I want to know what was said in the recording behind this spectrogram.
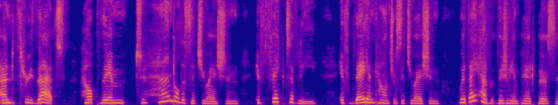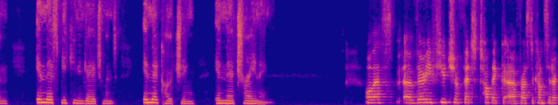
And through that, help them to handle the situation effectively if they encounter a situation where they have a visually impaired person in their speaking engagement, in their coaching, in their training. Well, that's a very future fit topic uh, for us to consider.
